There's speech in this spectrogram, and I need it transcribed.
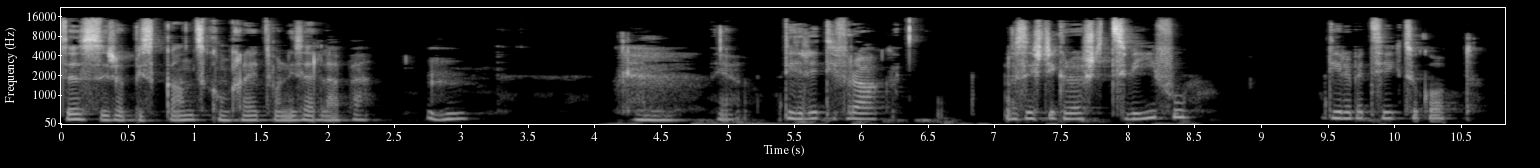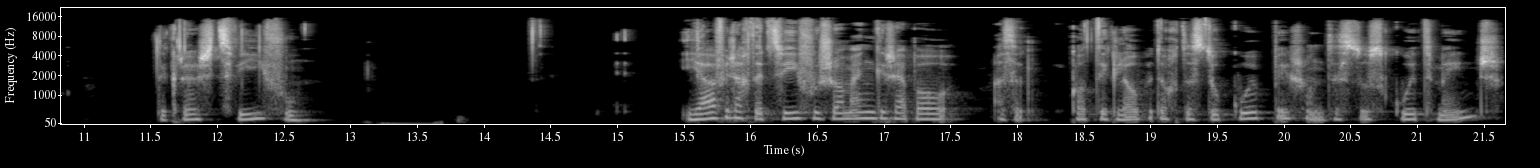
Das ist etwas ganz konkret, was ich erlebe. Mhm. Ähm, ja. Die dritte Frage. Was ist die grösste Zweifel in deiner Beziehung zu Gott? Der grösste Zweifel. Ja, vielleicht der Zweifel schon manchmal eben auch, also Gott, ich glaube doch, dass du gut bist und dass du es gut meinst.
